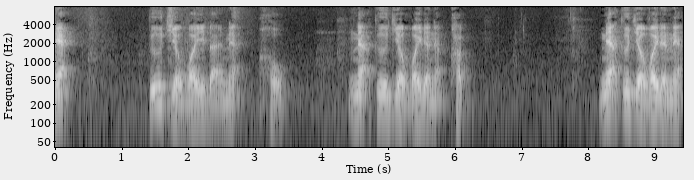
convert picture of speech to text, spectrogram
អ្នកគឺជាអ្វីដែលអ្នកហូបអ្នកគឺជាអ្វីដែលអ្នកផឹកអ្នកគឺជាអ្វីដែលអ្នក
